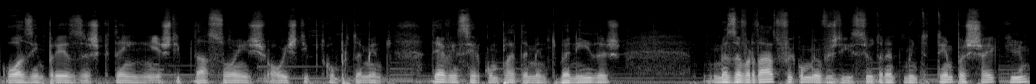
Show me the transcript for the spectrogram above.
ou as empresas que têm este tipo de ações ou este tipo de comportamento devem ser completamente banidas. Mas a verdade foi como eu vos disse, eu durante muito tempo achei que uh,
